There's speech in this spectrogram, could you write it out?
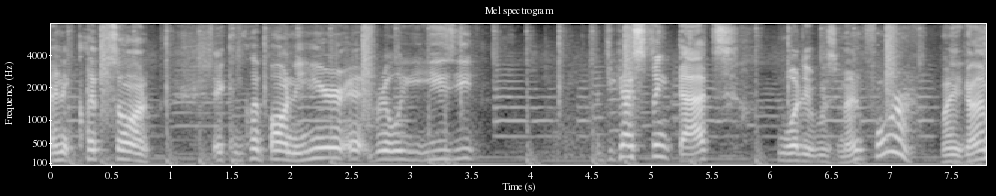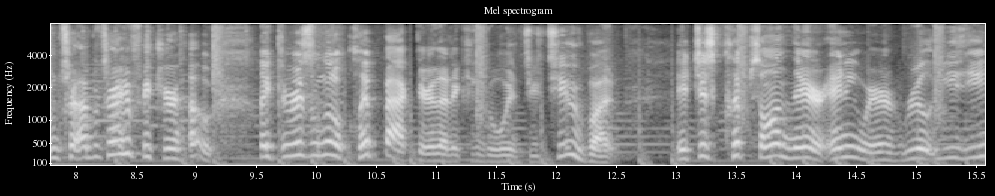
And it clips on. It can clip on here, it really easy. Do you guys think that's what it was meant for? Like, I'm, try I'm trying to figure out. Like, there is a little clip back there that it can go into too, but it just clips on there anywhere real easy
